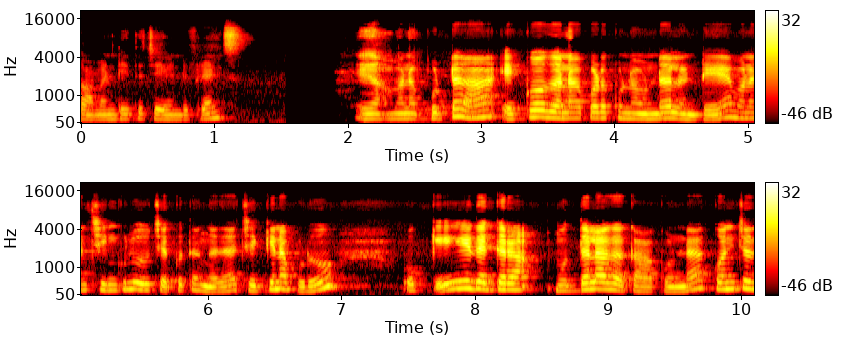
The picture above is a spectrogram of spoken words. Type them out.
కామెంట్ అయితే చేయండి ఫ్రెండ్స్ ఇక మన పుట్ట ఎక్కువ కనపడకుండా ఉండాలంటే మనం చింకులు చెక్కుతాం కదా చెక్కినప్పుడు ఒకే దగ్గర ముద్దలాగా కాకుండా కొంచెం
